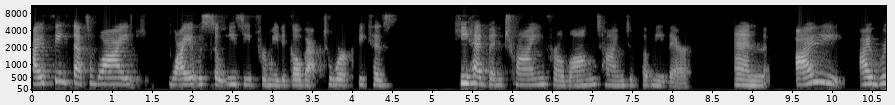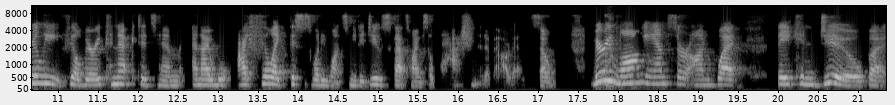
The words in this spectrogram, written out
I think that's why why it was so easy for me to go back to work because he had been trying for a long time to put me there. And i i really feel very connected to him and i i feel like this is what he wants me to do so that's why i'm so passionate about it. So very long answer on what they can do but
